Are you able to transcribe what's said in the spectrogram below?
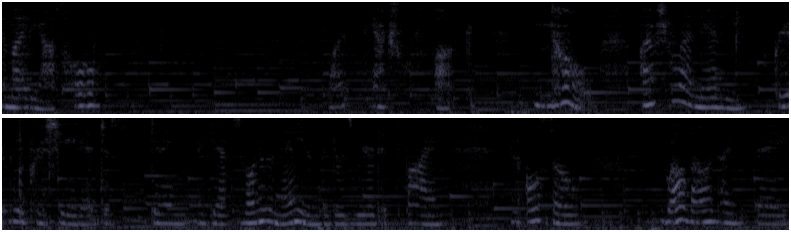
Am I the asshole? What the actual fuck? No. I'm sure that nanny greatly appreciated just getting a gift. As long as the nanny didn't think it was weird, it's fine. And also, while Valentine's Day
